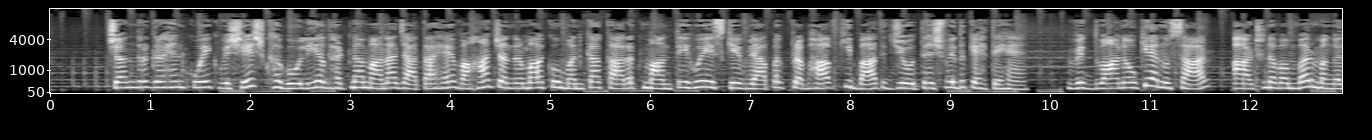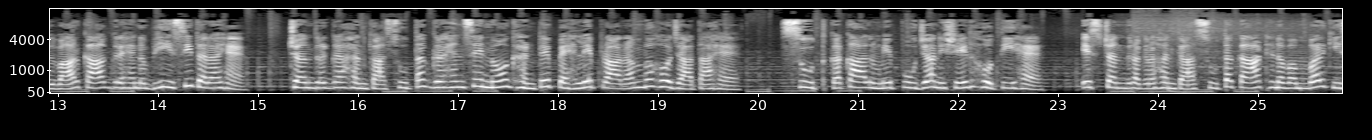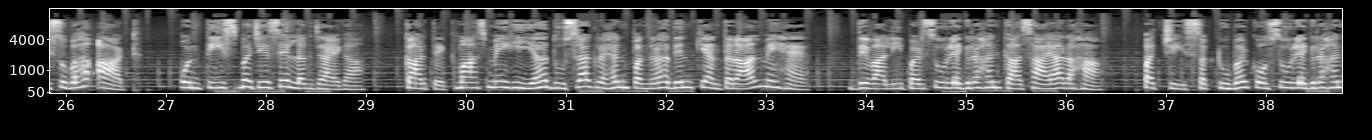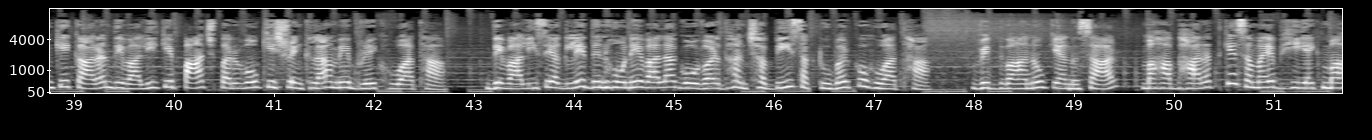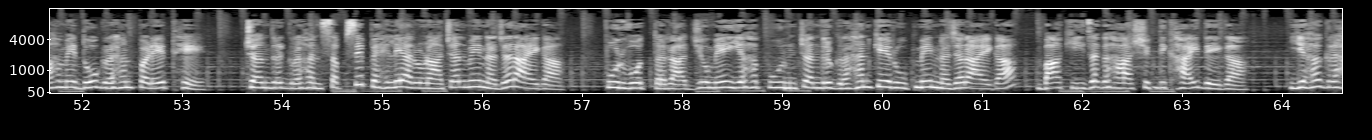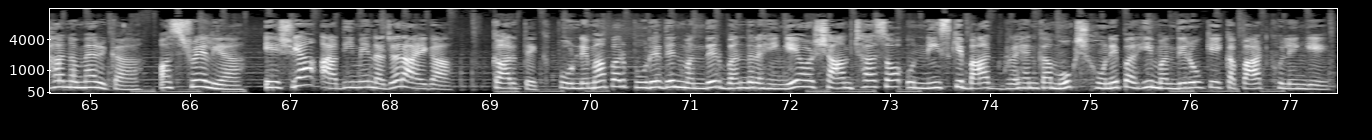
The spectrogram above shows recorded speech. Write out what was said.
चंद्र ग्रहण को एक विशेष खगोलीय घटना माना जाता है। वहाँ चंद्रमा को मन का कारक मानते हुए इसके व्यापक प्रभाव की बात ज्योतिषविद कहते हैं। विद्वानों के अनुसार 8 नवंबर मंगलवार का ग्रहण भी इसी तरह है। चंद्र ग्रहण का सूतक ग्रहण से 9 घंटे पहले प्रारंभ हो जाता है। सूत का काल में पूजा निषेध होती है। इस चंद्र ग्रहण का सूतक 8 नवंबर की सुबह आठ, उनतीस बजे से लग जाएगा। कार्तिक मास में ही यह दूसरा ग्रहण पंद्रह दिन के अंतराल में है। दिवाली पर सूर्य ग्रहण का साया रहा। 25 अक्टूबर को सूर्य ग्रहण के कारण दिवाली के पाँच पर्वों की श्रृंखला में ब्रेक हुआ था। दिवाली से अगले दिन होने वाला गोवर्धन 26 अक्टूबर को हुआ था। विद्वानों के अनुसार, महाभारत के समय भी एक माह में दो ग्रहण पड़े थे। चंद्र ग्रहण सबसे पहले अरुणाचल में नज़र आएगा। पूर्वोत्तर राज्यों में यह पूर्ण चंद्र ग्रहण के रूप में नज़र आएगा, बाकी जगह आशिक दिखाई देगा। यह ग्रहण अमेरिका, ऑस्ट्रेलिया, एशिया आदि में नज़र आएगा। कार्तिक पूर्णिमा पर पूरे दिन मंदिर बंद रहेंगे और शाम 619 के बाद ग्रहण का मोक्ष होने पर ही मंदिरों के कपाट खुलेंगे।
